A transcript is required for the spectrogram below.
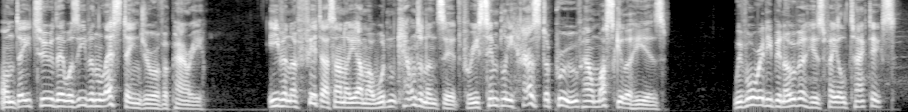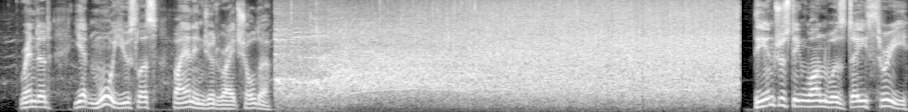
On day two, there was even less danger of a parry. Even a fit Asanoyama wouldn't countenance it, for he simply has to prove how muscular he is. We've already been over his failed tactics, rendered yet more useless by an injured right shoulder. The interesting one was day 3,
